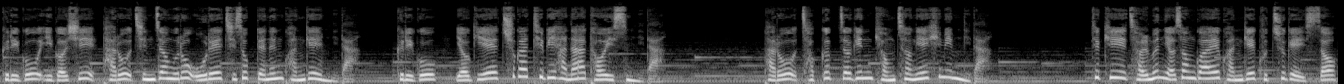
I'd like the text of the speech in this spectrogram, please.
그리고 이것이 바로 진정으로 오래 지속되는 관계입니다. 그리고 여기에 추가 팁이 하나 더 있습니다. 바로 적극적인 경청의 힘입니다. 특히 젊은 여성과의 관계 구축에 있어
